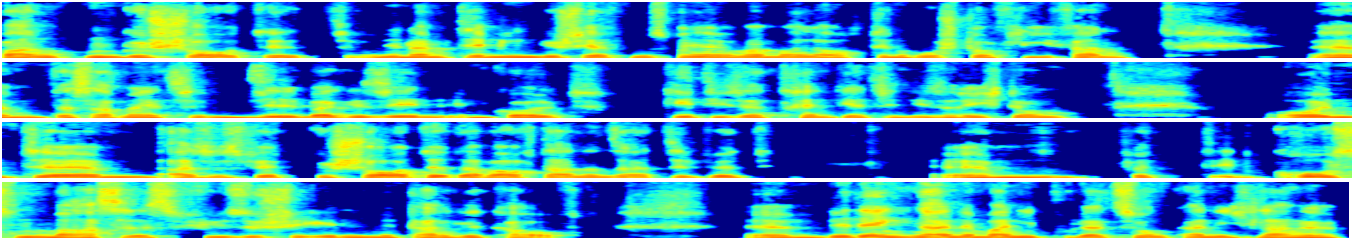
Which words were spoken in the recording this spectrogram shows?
Banken geschortet und in einem Termingeschäft muss man ja immer mal auch den Rohstoff liefern. Ähm, das hat man jetzt im Silber gesehen, im Gold geht dieser Trend jetzt in diese Richtung. Und ähm, also es wird geschortet, aber auf der anderen Seite wird, ähm, wird in großem Maße das physische Edelmetall gekauft. Ähm, wir denken, eine Manipulation kann nicht lange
